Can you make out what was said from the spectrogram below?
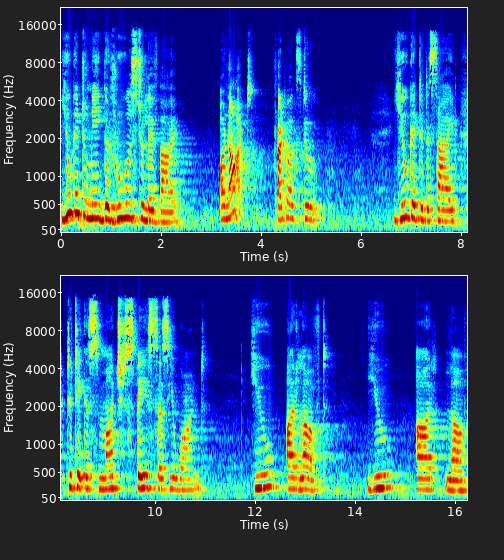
You get to make the rules to live by or not. That works too. You get to decide to take as much space as you want. You are loved. You are love.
